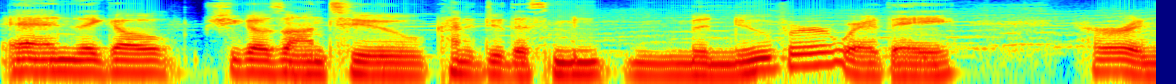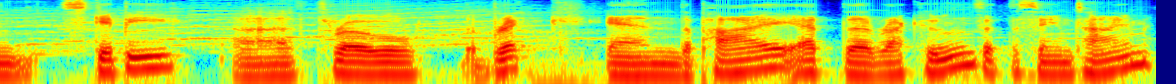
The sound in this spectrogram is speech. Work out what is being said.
And they go. She goes on to kind of do this man- maneuver where they, her and Skippy, uh, throw the brick and the pie at the raccoons at the same time.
